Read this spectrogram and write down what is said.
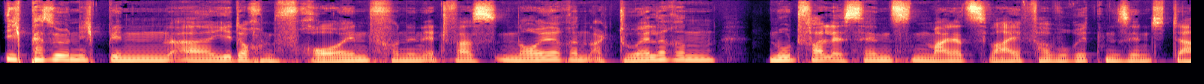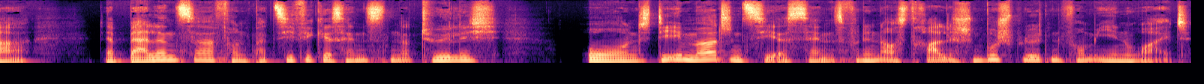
Ich persönlich bin äh, jedoch ein Freund von den etwas neueren, aktuelleren Notfallessenzen. Meine zwei Favoriten sind da der Balancer von Pacific Essenzen natürlich und die Emergency Essence von den australischen Buschblüten vom Ian White.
